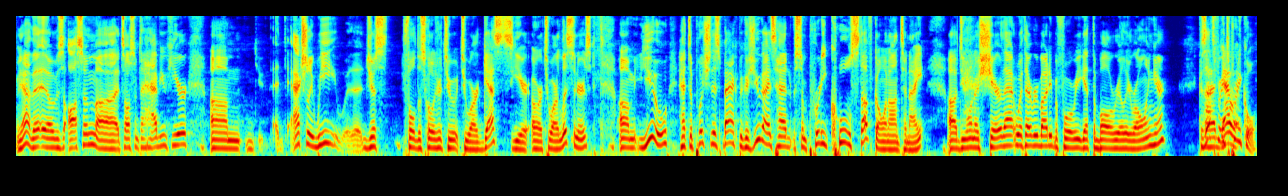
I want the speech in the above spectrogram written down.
Yeah, that, it was awesome. Uh, it's awesome to have you here. Um, actually, we uh, just full disclosure to to our guests here or to our listeners, um, you had to push this back because you guys had some pretty cool stuff going on tonight. Uh, do you want to share that with everybody before we get the ball really rolling here? Because that's Uh, yeah, pretty cool.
